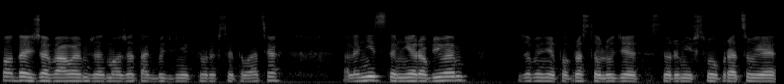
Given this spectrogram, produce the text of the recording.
podejrzewałem, że może tak być w niektórych sytuacjach, ale nic z tym nie robiłem, żeby mnie po prostu ludzie, z którymi współpracuję,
